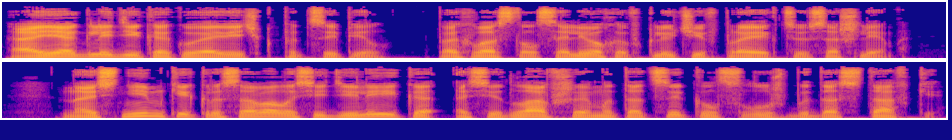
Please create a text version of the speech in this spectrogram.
«А я, гляди, какую овечку подцепил», — похвастался Леха, включив проекцию со шлема. На снимке красовалась идиллийка, оседлавшая мотоцикл службы доставки.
